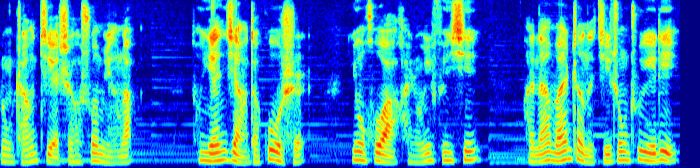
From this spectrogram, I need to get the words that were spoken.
冗长解释和说明了。从演讲到故事，用户啊很容易分心，很难完整的集中注意力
